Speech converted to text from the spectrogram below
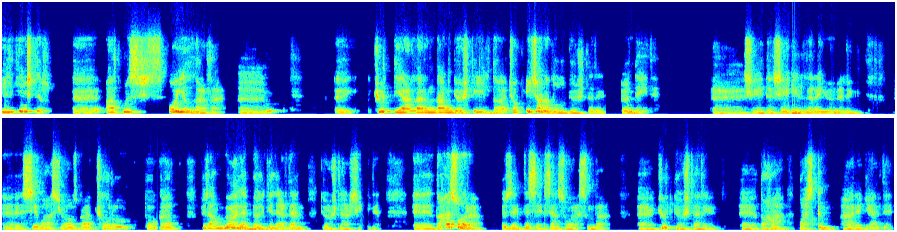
ilginçtir. E, 60 o yıllarda e, e, Kürt diyarlarından göç değil, daha çok İç Anadolu göçleri öndeydi. E, şeyde şehirlere yönelik e, Sivas, Yozgat, Çorum, Tokat filan böyle bölgelerden göçler şeydi. E, daha sonra özellikle 80 sonrasında e, Kürt göçleri e, daha baskın hale geldi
